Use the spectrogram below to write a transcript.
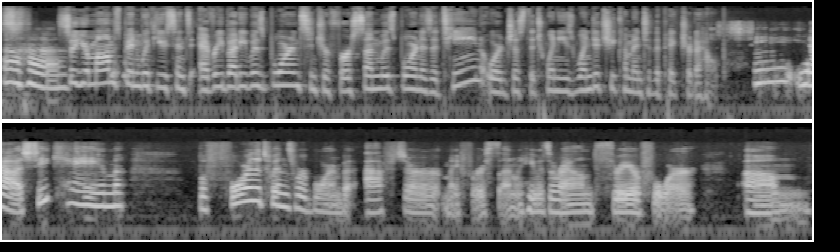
Uh-huh. So your mom's been with you since everybody was born, since your first son was born as a teen, or just the twinnies? When did she come into the picture to help? She, yeah, she came before the twins were born, but after my first son, when he was around three or four. Um,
